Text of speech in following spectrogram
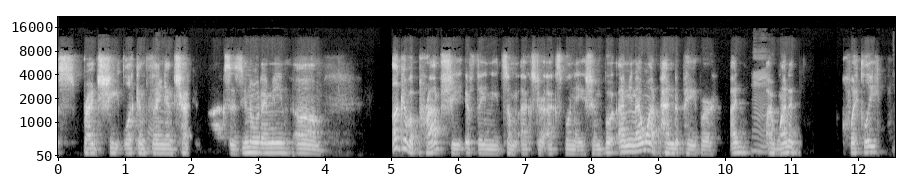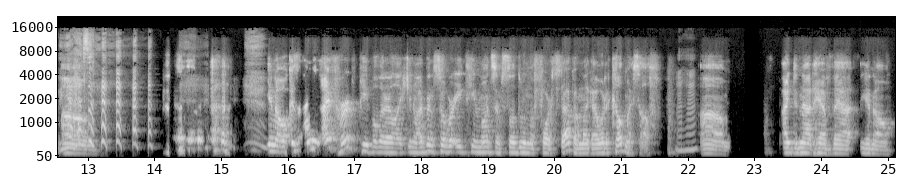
spreadsheet looking right. thing and checking boxes. You know what I mean? Um, I'll give a prompt sheet if they need some extra explanation. But I mean, I want pen to paper. I mm. I want it quickly. Yes. Um, you know, because I mean, I've heard people that are like, you know, I've been sober 18 months. I'm still doing the fourth step. I'm like, I would have killed myself. Mm-hmm. Um, I did not have that, you know,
